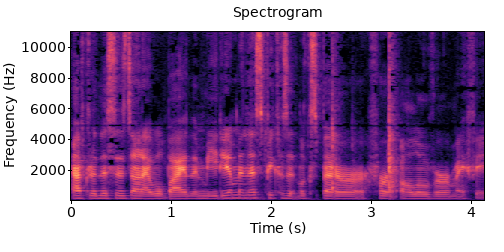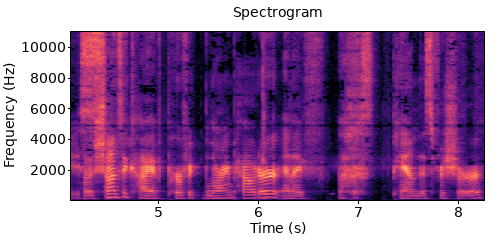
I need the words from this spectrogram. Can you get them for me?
after this is done I will buy the medium in this because it looks better for all over my face. Uh, Chantecaille Perfect Blurring Powder and I've panned this for sure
